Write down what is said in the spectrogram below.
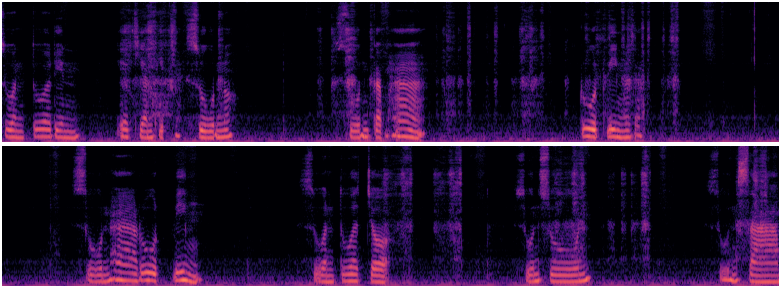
ส่วนตัวเด่น เอเขียนผิดศูนย์เนาะศูนย์กับห้ารูดวิ่งนะจ๊ะ ศูนย์ห้ารูดวิ่ง ส่วนตัวเจาะศูนย์ศูนย์ศูนย์สาม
